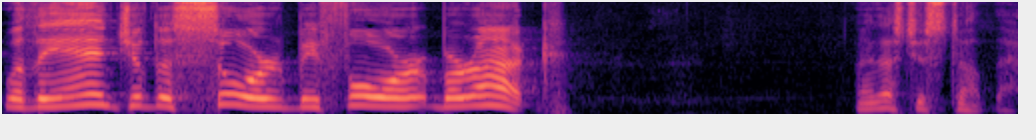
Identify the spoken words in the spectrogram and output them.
with the edge of the sword before Barak. Now let's just stop there.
